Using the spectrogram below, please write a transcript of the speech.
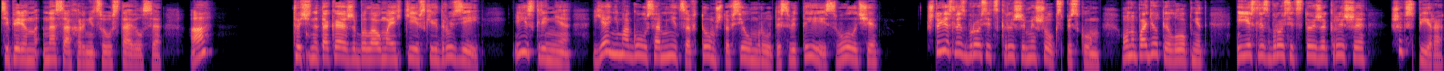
Теперь он на сахарницу уставился. А? Точно такая же была у моих киевских друзей. Искренне, я не могу усомниться в том, что все умрут, и святые, и сволочи. Что если сбросить с крыши мешок с песком, он упадет и лопнет, и если сбросить с той же крыши Шекспира,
